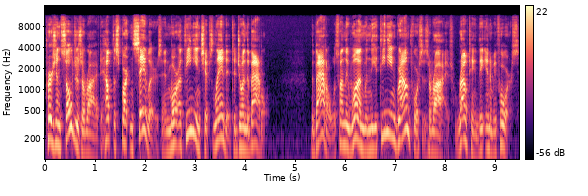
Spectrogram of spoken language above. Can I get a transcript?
Persian soldiers arrived to help the Spartan sailors, and more Athenian ships landed to join the battle. The battle was finally won when the Athenian ground forces arrived, routing the enemy force.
